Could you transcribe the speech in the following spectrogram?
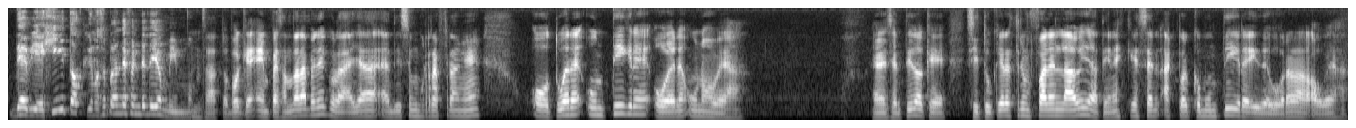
de viejitos que no se pueden defender de ellos mismos. Exacto, porque empezando la película, ella eh, dice un refrán es, o tú eres un tigre o eres una oveja. En el sentido que si tú quieres triunfar en la vida, tienes que ser actuar como un tigre y devorar a la oveja.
